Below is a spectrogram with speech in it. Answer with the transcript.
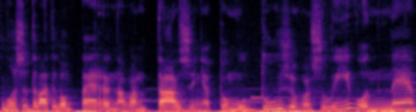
може давати вам перенавантаження. Тому дуже важливо не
